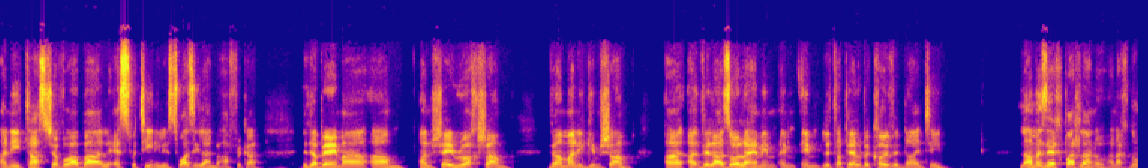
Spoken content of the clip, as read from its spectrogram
אני טס שבוע הבא לאסווטיני, לסווזילנד באפריקה, לדבר עם האנשי רוח שם והמנהיגים שם, ולעזור להם עם, עם, עם לטפל ב-COVID-19. למה זה אכפת לנו? אנחנו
